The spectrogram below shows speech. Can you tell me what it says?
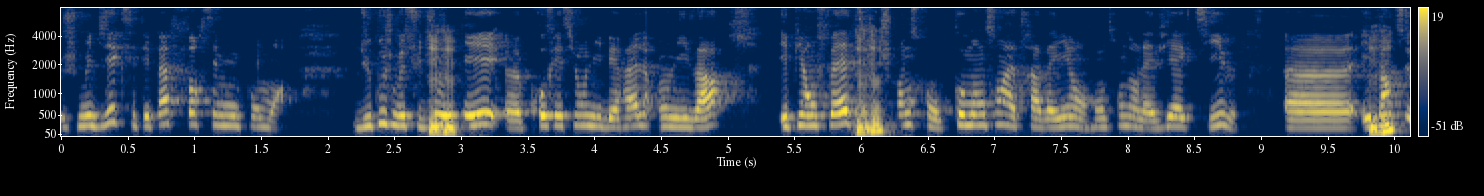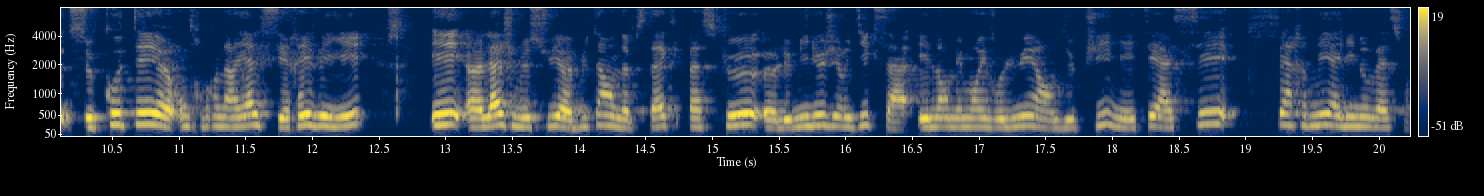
je me disais que c'était pas forcément pour moi. Du coup, je me suis dit, mhm. OK, euh, profession libérale, on y va. Et puis, en fait, je pense qu'en commençant à travailler, en rentrant dans la vie active, euh, et ben, ce, ce, côté entrepreneurial s'est réveillé. Et euh, là, je me suis euh, buté un obstacle parce que euh, le milieu juridique, ça a énormément évolué hein, depuis, mais était assez fermé à l'innovation.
